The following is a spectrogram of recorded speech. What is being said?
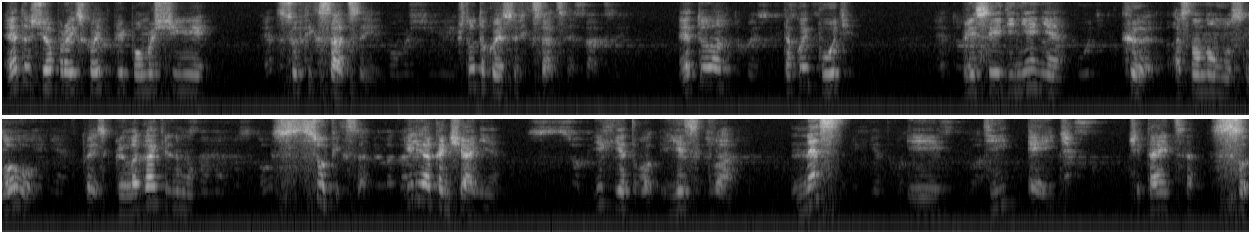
Это все происходит при помощи суффиксации. Что такое суффиксация? Это такой путь присоединения к основному слову, то есть к прилагательному суффикса или окончания. Их есть два. Nes и th. Читается с.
